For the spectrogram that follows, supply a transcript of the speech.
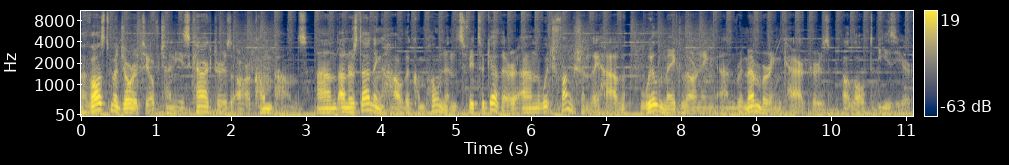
A vast majority of Chinese characters are compounds, and understanding how the components fit together and which function they have will make learning and remembering characters a lot easier.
